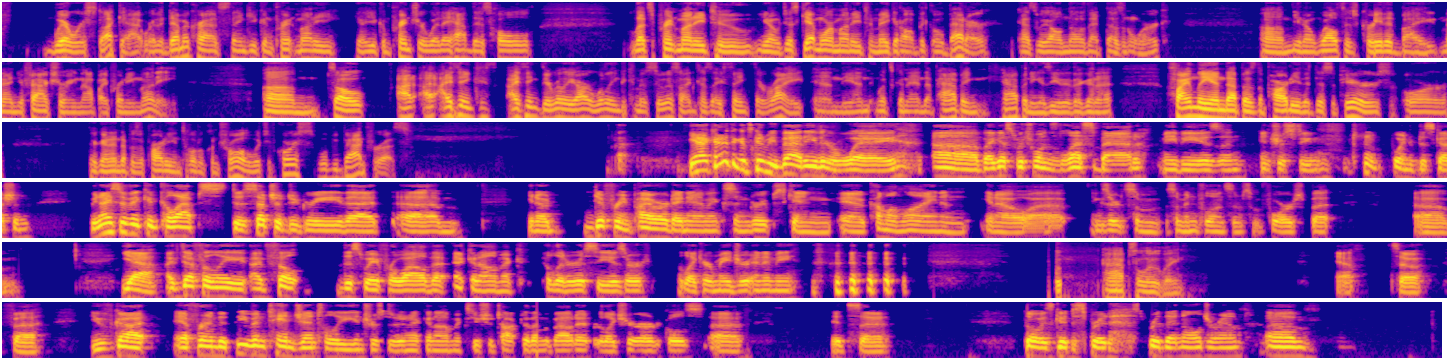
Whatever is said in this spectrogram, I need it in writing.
where we're stuck at where the democrats think you can print money you know you can print your way they have this whole let's print money to you know just get more money to make it all go better as we all know that doesn't work. Um, you know wealth is created by manufacturing not by printing money. Um, so I, I, think I think they really are willing to commit suicide because they think they're right, and the end what's going to end up having happening is either they're going to finally end up as the party that disappears, or they're going to end up as a party in total control, which of course will be bad for us. Uh, yeah, I kind of think it's going to be bad either way. Uh, but I guess which one's less bad maybe is an interesting point of discussion. It'd be nice if it could collapse to such a degree that, um, you know, different power dynamics and groups can you know, come online and, you know, uh, exert some, some influence and some force. But, um, yeah, I've definitely I've felt this way for a while that economic illiteracy is our like our major enemy. Absolutely. Yeah. So if uh, you've got a friend that's even tangentially interested in economics, you should talk to them about it or like share articles. Uh, it's uh, it's always good to spread spread that knowledge around. Um,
